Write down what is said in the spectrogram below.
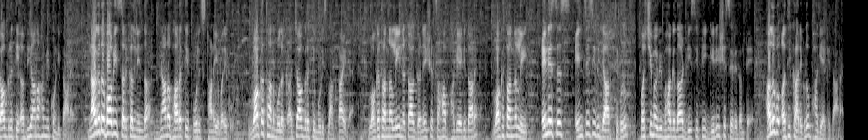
ಜಾಗೃತಿ ಅಭಿಯಾನ ಹಮ್ಮಿಕೊಂಡಿದ್ದಾರೆ. ನಾಗದಬಾವಿ ಸರ್ಕಲ್ನಿಂದ ಜ್ಞಾನಭಾರತಿ ಪೊಲೀಸ್ ಠಾಣೆಯವರೆಗೂ ವಾಕಥಾನ್ ಮೂಲಕ ಜಾಗೃತಿ ಮೂಡಿಸಲಾಗ್ತಾ ಇದೆ. ವಾಕಥಾನ್ನಲ್ಲಿ ನಟ ಗಣೇಶ್ ಸಹ ಭಾಗಿಯಾಗಿದ್ದಾರೆ. ವಾಕಥಾನ್ನಲ್ಲಿ ಎನ್ಎಸ್ಎಸ್, ಎನ್ಸಿಸಿ ವಿದ್ಯಾರ್ಥಿಗಳು, ಪಶ್ಚಿಮ ವಿಭಾಗದ ಡಿಸಿಪಿ ಗಿರೀಶ್ ಸೇರಿದಂತೆ ಹಲವು ಅಧಿಕಾರಿಗಳು ಭಾಗಿಯಾಗಿದ್ದಾರೆ.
